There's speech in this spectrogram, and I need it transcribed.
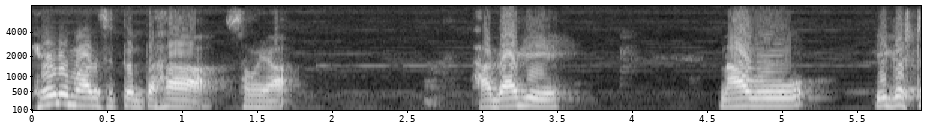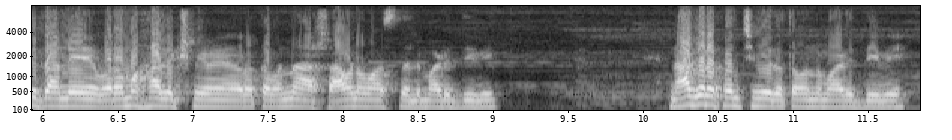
ಹೇಳಿ ಮಾಡಿಸಿಟ್ಟಂತಹ ಸಮಯ. ಹಾಗಾಗಿ ನಾವು ಈಗಷ್ಟು ತಾನೇ ವರಮಹಾಲಕ್ಷ್ಮಿಯ ವ್ರತವನ್ನು ಶ್ರಾವಣ ಮಾಸದಲ್ಲಿ ಮಾಡಿದ್ದೀವಿ. ನಾಗರ ಪಂಚಮಿ ವ್ರತವನ್ನು ಮಾಡಿದ್ದೀವಿ.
